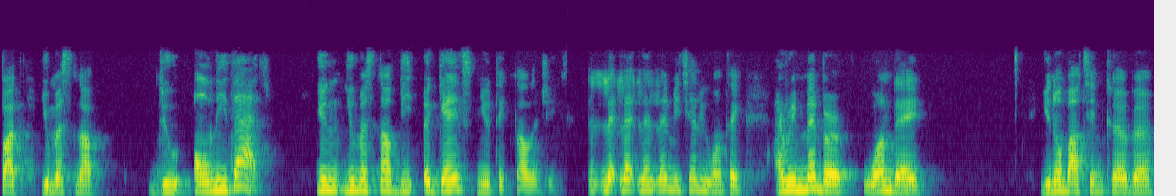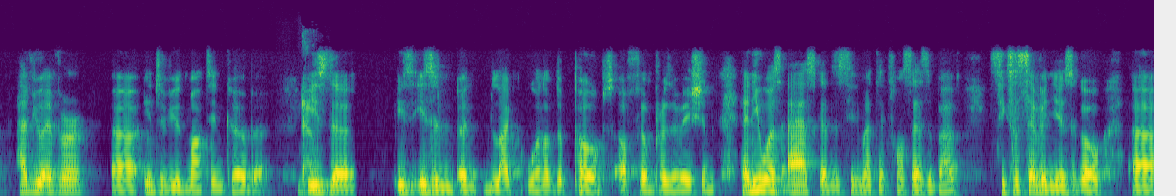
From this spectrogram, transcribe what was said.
But you must not do only that. You you must not be against new technologies. Let, let, let, let me tell you one thing. I remember one day, you know Martin Koerber, Have you ever uh, interviewed Martin Koerber. No. He's the is is a, a, like one of the popes of film preservation, and he was asked at the Cinémathèque Française about six or seven years ago, uh,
